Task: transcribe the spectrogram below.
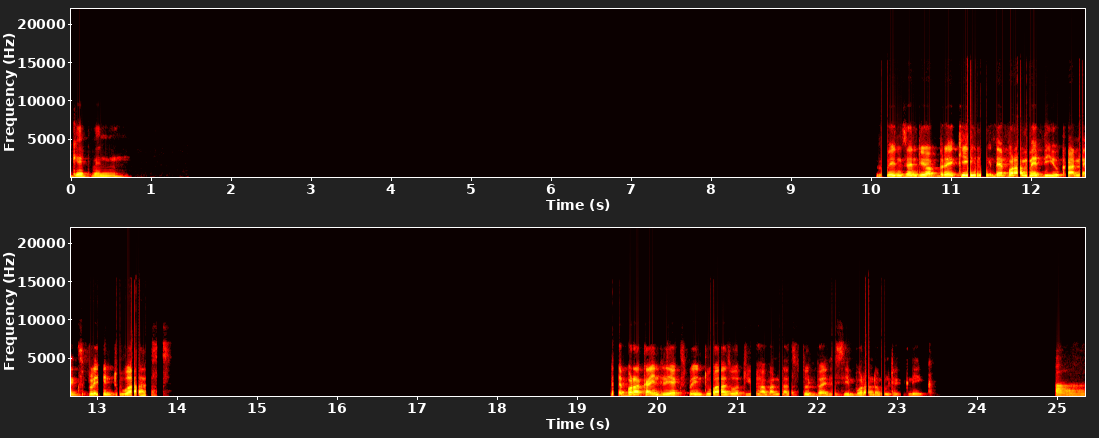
get when Vincent, you are breaking. Deborah, maybe you can explain to us. Deborah, kindly explain to us what you have understood by the simple random technique. Uh,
